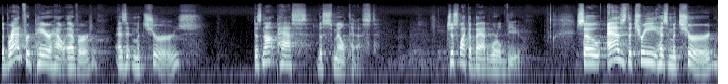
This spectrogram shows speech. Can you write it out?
The Bradford pear, however, as it matures, does not pass the smell test, just like a bad worldview. So, as the tree has matured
